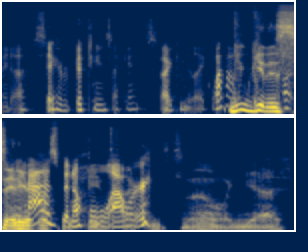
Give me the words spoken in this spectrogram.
Me to stay here for 15 seconds so I can be like, wow. You get to sit here. It has been a 15 whole hour. seconds. Oh my gosh.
